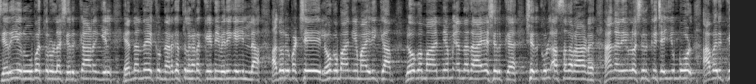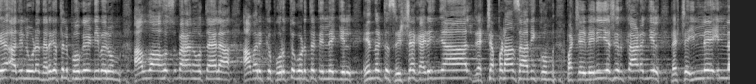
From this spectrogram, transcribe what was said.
ചെറിയ രൂപത്തിലുള്ള ഷിർക്കാണെങ്കിൽ എന്നേക്കും നരകത്തിൽ കടക്കേണ്ടി വരികയില്ല. അതൊരു പക്ഷേ ലോകമാന്യമായിരിക്കാം. ലോകമാന്യം എന്നതായ ഷിർക്ക് ഷിർക്കുൽ അസഹറാണ് അങ്ങനെയുള്ള ശിർക്ക് ചെയ്യുമ്പോൾ അവർക്ക് അതിലൂടെ നരകത്തിൽ പോകേണ്ടി വരും. അള്ളാഹു സുബാനോ തേല അവർക്ക് പുറത്തു കൊടുത്തിട്ടില്ലെങ്കിൽ എന്നിട്ട് ശിക്ഷ കഴിഞ്ഞാൽ രക്ഷപ്പെടാൻ സാധിക്കും. പക്ഷേ വലിയ ശിർക്കാണെങ്കിൽ രക്ഷ ഇല്ലേ ഇല്ല.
